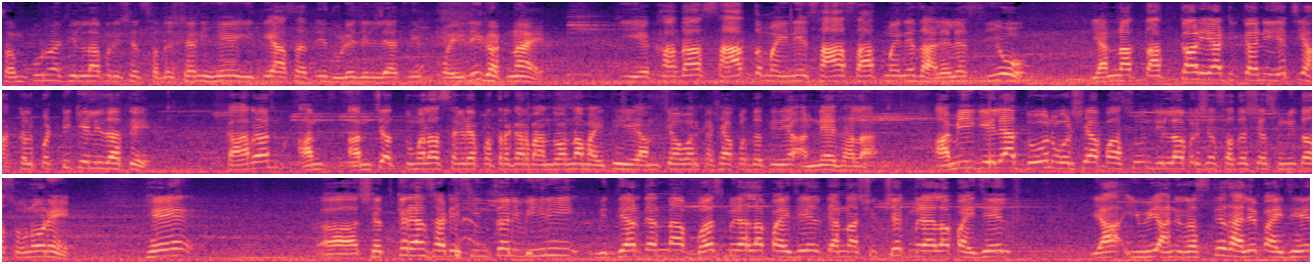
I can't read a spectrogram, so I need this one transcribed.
संपूर्ण जिल्हा परिषद सदस्यांनी हे इतिहासातली धुळे जिल्ह्यातली पहिली घटना आहे की एखादा सात महिने सहा सात महिने झालेल्या सीओ यांना तात्काळ या ठिकाणी याची हक्कलपट्टी केली जाते. कारण आम आमच्या तुम्हाला सगळ्या पत्रकार बांधवांना माहिती आहे आमच्यावर कशा पद्धतीने अन्याय झाला. आम्ही गेल्या दोन वर्षापासून जिल्हा परिषद सदस्य सुनीता सोनवणे हे शेतकऱ्यांसाठी सिंचन विहिरी विद्यार्थ्यांना बस मिळायला पाहिजे त्यांना शिक्षक मिळायला पाहिजे या युवी आणि रस्ते झाले पाहिजे.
